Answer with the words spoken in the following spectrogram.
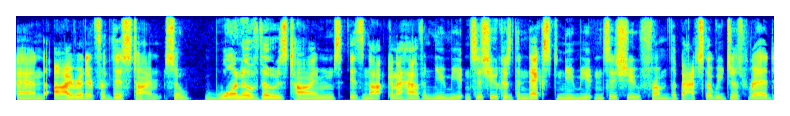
and I read it for this time. So one of those times is not going to have a New Mutants issue because the next New Mutants issue from the batch that we just read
